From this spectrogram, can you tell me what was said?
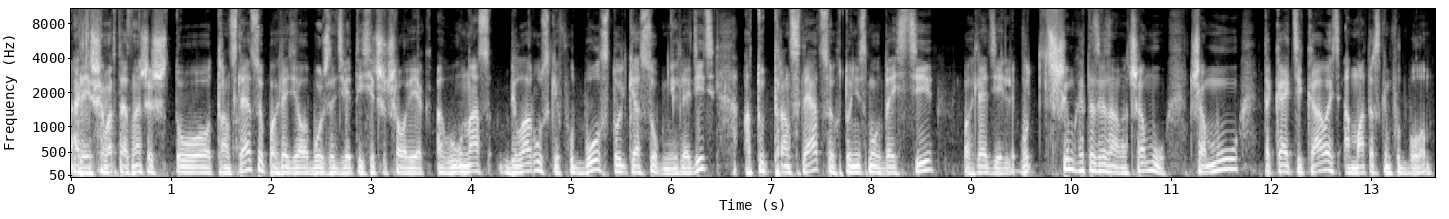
але яшчэ варта значыць что трансляцыю паглядзела больш за 2000 чалавек а у нас беларускі футбол столькі асоб не глядзіць а тут трансляцыю хто не смог дайсці паглядзелі вот з чым гэта звязана чаму чаму такая цікавасць аматарскім футболам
